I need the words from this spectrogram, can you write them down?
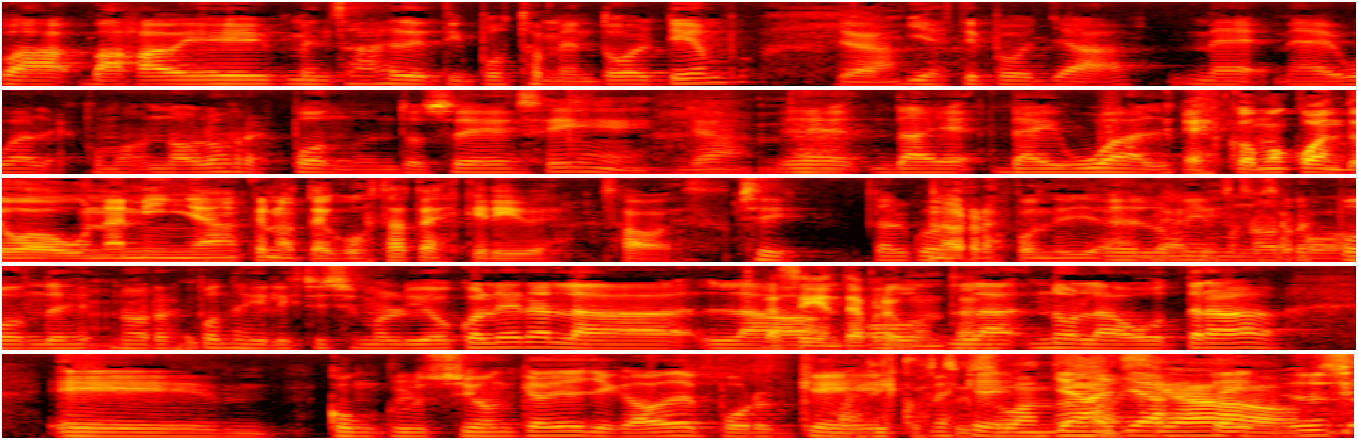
va- vas a ver mensajes de tipos también todo el tiempo. Ya. Y es tipo, ya, me, me da igual, es como, no los respondo. Entonces, Sí, ya. ya. eh, da, da igual. Es como cuando una niña que no te gusta te escribe, ¿sabes? Sí, tal cual. No responde ya, Es lo ya, mismo, listo, no respondes, no respondes y listo. Y se me olvidó cuál era la... La, La siguiente o- pregunta. la- no, la otra eh, conclusión que había llegado de por qué. Marico, Es estoy que sudando ya, ya, demasiado. te- Sí,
